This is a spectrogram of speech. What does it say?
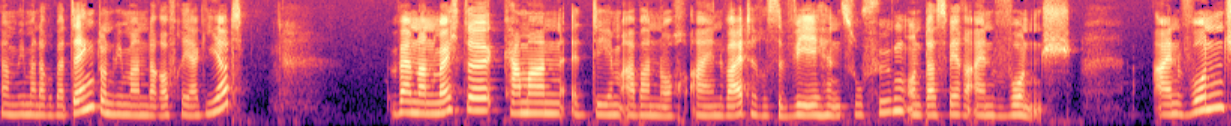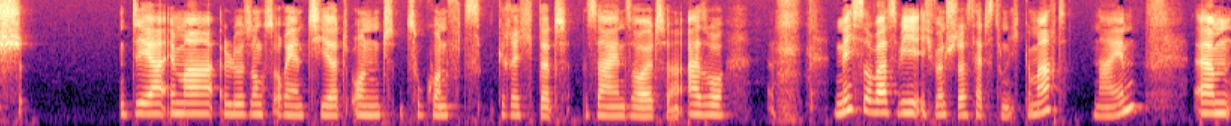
äh, wie man darüber denkt und wie man darauf reagiert. Wenn man möchte, kann man dem aber noch ein weiteres W hinzufügen und das wäre ein Wunsch. Ein Wunsch, der immer lösungsorientiert und zukunftsgerichtet sein sollte. Also nicht sowas wie, ich wünschte, das hättest du nicht gemacht. Nein. Ähm,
